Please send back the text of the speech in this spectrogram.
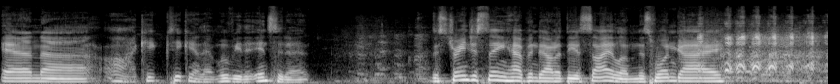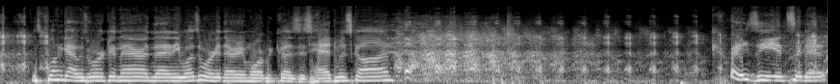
And uh, oh, I keep thinking of that movie, The Incident. The strangest thing happened down at the asylum. This one guy, this one guy was working there, and then he wasn't working there anymore because his head was gone. Crazy incident.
